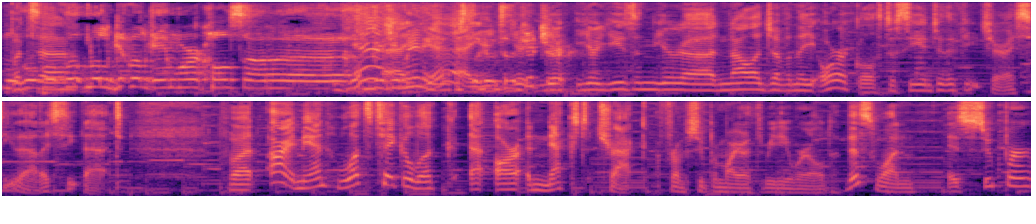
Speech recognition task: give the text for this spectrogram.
Little, uh, little, little, little game oracles on uh, Yeah, Mania. yeah. Just You're, looking into the future. you're- you're using your uh, knowledge of the oracles to see into the future. I see that. I see that. But all right, man. Well, let's take a look at our next track from Super Mario 3D World. This one is Super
